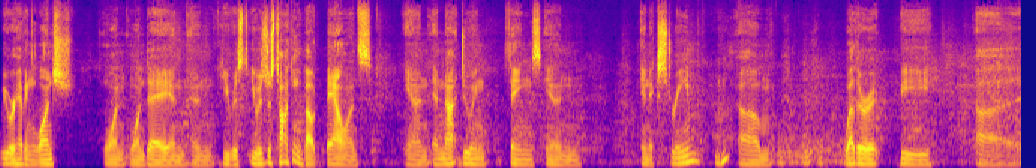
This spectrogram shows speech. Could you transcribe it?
we were having lunch one one day, and, and he was he was just talking about balance and and not doing things in in extreme, mm-hmm. um, whether it be uh,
